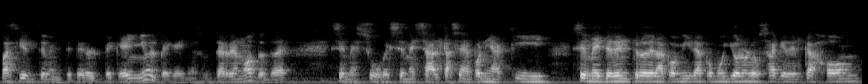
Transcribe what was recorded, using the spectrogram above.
pacientemente, pero el pequeño, el pequeño es un terremoto, entonces se me sube, se me salta, se me pone aquí, se mete dentro de la comida como yo no lo saque del cajón,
